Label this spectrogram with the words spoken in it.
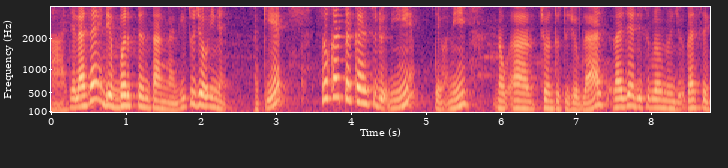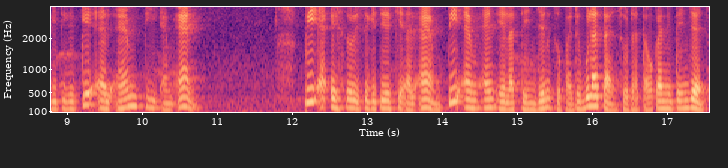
Ha, jelas eh dia bertentangan. Itu jauh ingat. Okey. So katakan sudut ni, tengok ni uh, contoh 17, raja di sebelah menunjukkan segitiga KLM PMN. P eh sorry segitiga KLM. PMN ialah tangent kepada bulatan. So dah tahu kan ni tangent.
